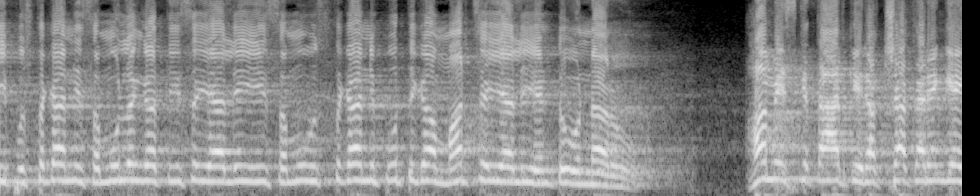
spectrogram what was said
ఈ పుస్తకాన్ని సమూలంగా తీసేయాలి ఈ సమూహ పుస్తకాన్ని పూర్తిగా మార్చేయాలి అంటూ ఉన్నారు हम इस किताब की रक्षा करेंगे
